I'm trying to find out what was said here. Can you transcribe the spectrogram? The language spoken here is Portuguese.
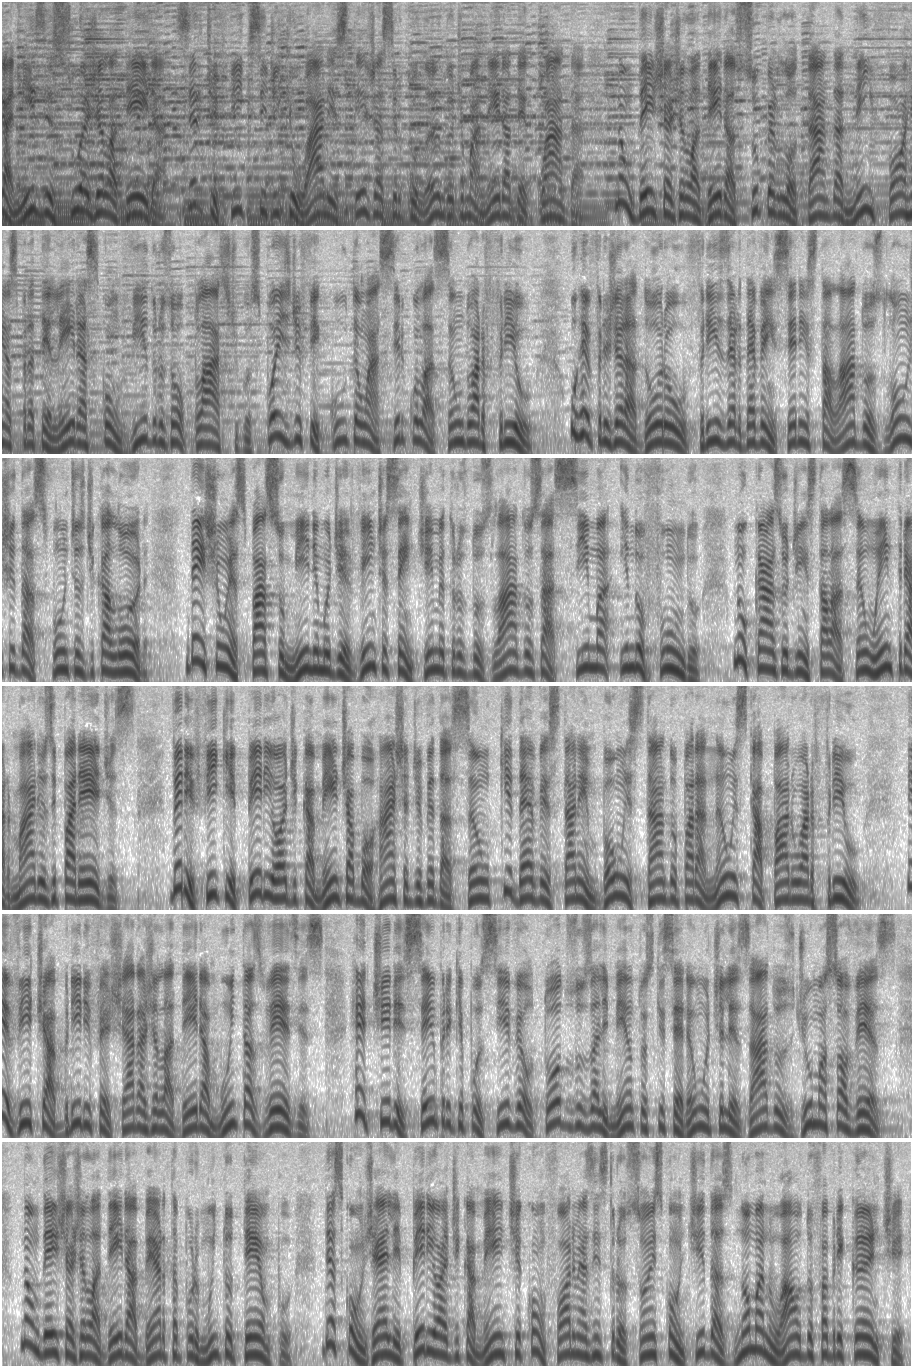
Organize sua geladeira. Certifique-se de que o ar esteja circulando de maneira adequada. Não deixe a geladeira superlotada nem forre as prateleiras com vidros ou plásticos, pois dificultam a circulação do ar frio. O refrigerador ou o freezer devem ser instalados longe das fontes de calor. Deixe um espaço mínimo de 20 centímetros dos lados, acima e no fundo, no caso de instalação entre armários e paredes. Verifique periodicamente a borracha de vedação que deve estar em bom estado para não escapar o ar frio. Evite abrir e fechar a geladeira muitas vezes. Retire sempre que possível todos os alimentos que serão utilizados de uma só vez. Não deixe a geladeira aberta por muito tempo. Descongele periodicamente conforme as instruções contidas no manual do fabricante.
